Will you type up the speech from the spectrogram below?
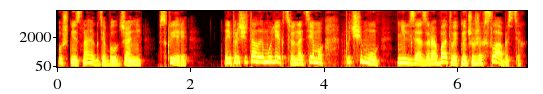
уж не знаю, где был Джанни, в сквере, и прочитала ему лекцию на тему «Почему нельзя зарабатывать на чужих слабостях?».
